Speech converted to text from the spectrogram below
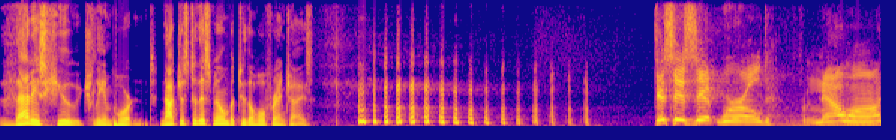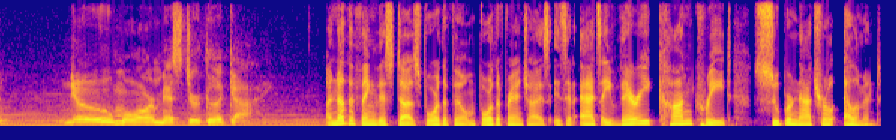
that is hugely important, not just to this film, but to the whole franchise. This is it, world. From now on, no more Mr. Good Guy. Another thing this does for the film, for the franchise, is it adds a very concrete supernatural element.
